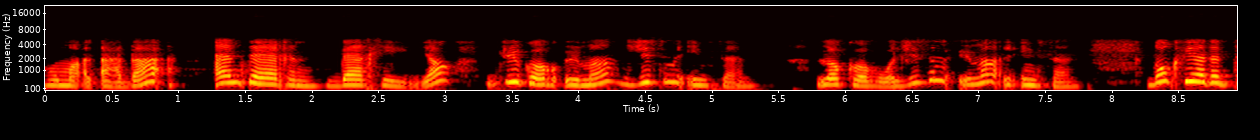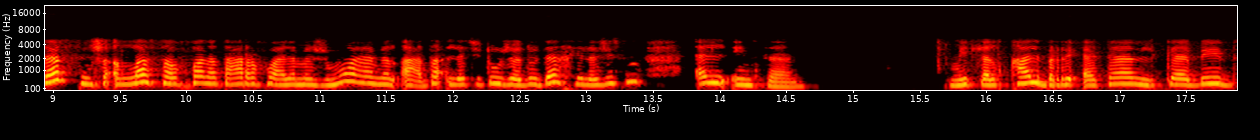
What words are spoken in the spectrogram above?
هما الأعضاء interne داخلية du corps humain جسم الإنسان. le corps humain هو الجسم الإنسان donc في هذا الدرس إن شاء الله سوف نتعرف على مجموعة من الأعضاء التي توجد داخل جسم الإنسان. مثل القلب الرئتان الكبد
